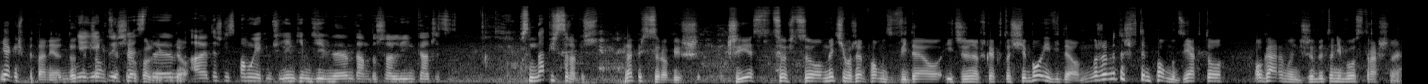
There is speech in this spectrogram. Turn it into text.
Jakieś pytanie nie, nie dotyczące kryj się z tym, wideo. ale też nie spamuj jakimś linkiem dziwnym, tam do linka, czy co. Po prostu napisz, co robisz. Napisz, co robisz. Czy jest coś, co my ci możemy pomóc w wideo i czy na przykład ktoś się boi wideo. Możemy też w tym pomóc, jak to ogarnąć, żeby to nie było straszne.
